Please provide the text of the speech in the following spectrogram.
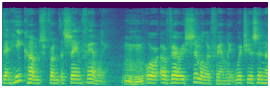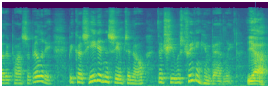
then he comes from the same family. Mm-hmm. Or a very similar family, which is another possibility, because he didn't seem to know that she was treating him badly. Yeah.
